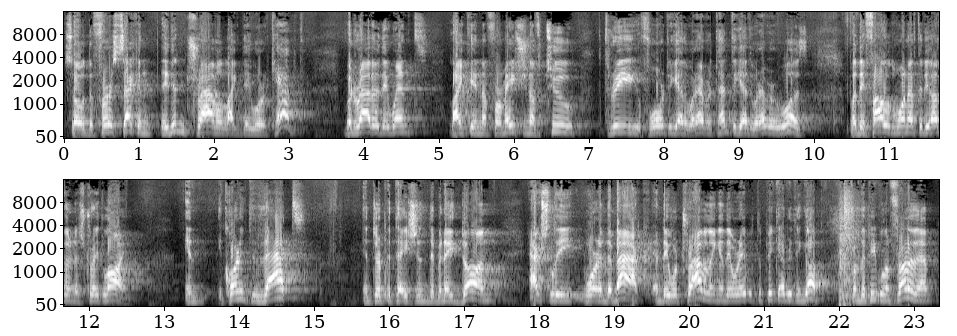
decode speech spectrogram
So the first second, they didn't travel like they were camped, but rather they went like in a formation of two, three, four together, whatever, ten together, whatever it was. But they followed one after the other in a straight line. And according to that interpretation, the Bnei Don actually were in the back and they were traveling and they were able to pick everything up from the people in front of them.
